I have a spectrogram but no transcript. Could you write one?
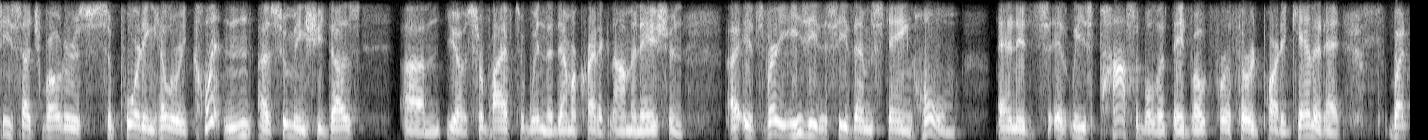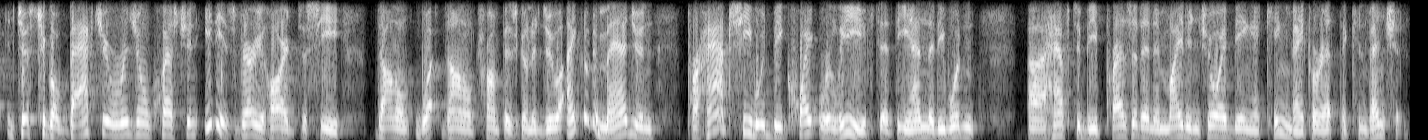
see such voters supporting Hillary Clinton, assuming she does um, you know, survive to win the Democratic nomination, uh, it's very easy to see them staying home. And it's at least possible that they'd vote for a third party candidate. But just to go back to your original question, it is very hard to see Donald, what Donald Trump is going to do. I could imagine perhaps he would be quite relieved at the end that he wouldn't uh, have to be president and might enjoy being a kingmaker at the convention.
